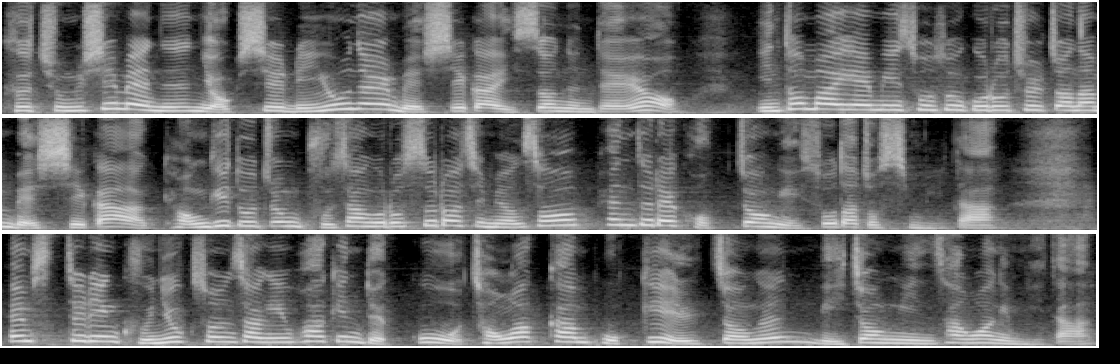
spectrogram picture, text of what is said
그 중심에는 역시 리오넬 메시가 있었는데요. 인터 마이애미 소속으로 출전한 메시가 경기 도중 부상으로 쓰러지면서 팬들의 걱정이 쏟아졌습니다. 햄스트링 근육 손상이 확인됐고 정확한 복귀 일정은 미정인 상황입니다.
